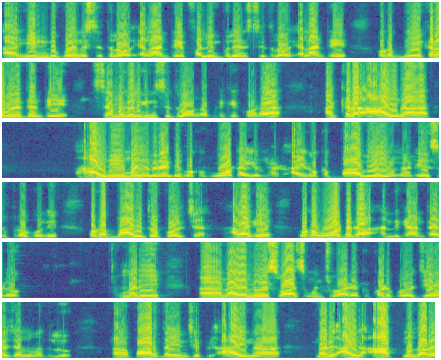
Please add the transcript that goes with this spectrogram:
ఆ ఎండిపోయిన స్థితిలో ఎలాంటి ఫలింపు లేని స్థితిలో ఎలాంటి ఒక భీకరమైనటువంటి శ్రమ కలిగిన స్థితిలో ఉన్నప్పటికీ కూడా అక్కడ ఆయన ఆయన ఏమై ఉన్నాడంటే ఒక ఓట అయి ఉన్నాడు. ఆయన ఒక బావి అయి ఉన్నాడు. యేసు ప్రభుని ఒక బావితో పోల్చారు. అలాగే ఒక ఓటగా అందుకే అంటాడు మరి ఆ, నా ఎందు విశ్వాసం ఉంచి వాడి యొక్క కడుపులో జీవజల నదులు పారతాయని చెప్పి. ఆయన మరి ఆయన ఆత్మ ద్వారా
